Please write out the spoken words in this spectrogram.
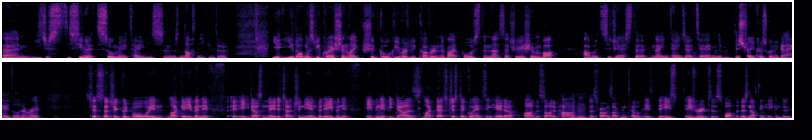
and you just you've seen it so many times, and there's nothing you can do. You, would almost be questioning like, should goalkeepers be covering the back post in that situation? But I would suggest that nine times out of ten, the, the striker's going to get a head on it, right? It's just such a good ball in. Like even if he doesn't need a touch in the end, but even if even if he does, like that's just a glancing header either side of Hart, mm-hmm. as far as I can tell. He's he's he's rooted to the spot, but there's nothing he can do.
